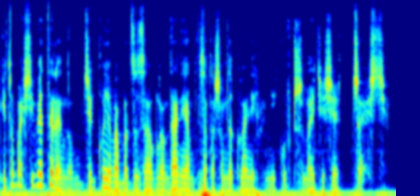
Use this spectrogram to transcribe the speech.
I to właściwie tyle. No, dziękuję Wam bardzo za oglądanie. Zapraszam do kolejnych filmików. Trzymajcie się. Cześć.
